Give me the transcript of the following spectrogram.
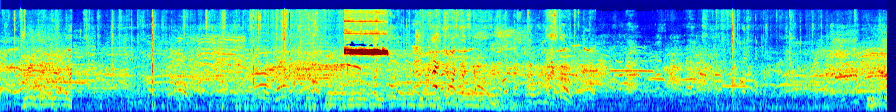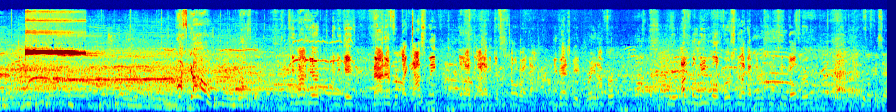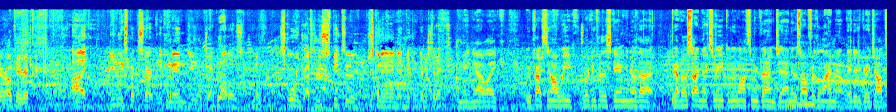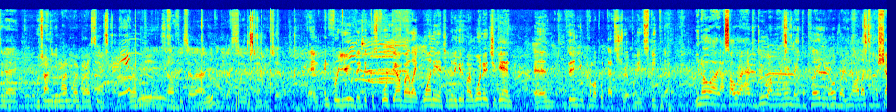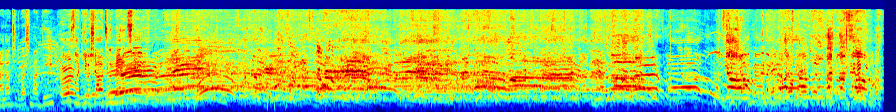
Unbelievable adversity like I've never seen a team go through. Focus there. Okay, Rick. Uh, you didn't expect to start when you come in. You directed all those, you know, scoring drives. Can you speak to just coming in and, and making a difference today? I mean, yeah, like we were practicing all week, working for this game. We know that we have outside next week, and we want some revenge. And it was all for the linemen. They did a great job today. We're trying to get my boy Bryson wherever he is healthy, so that he can lead us to the championship. And and for you, they get the fourth down by like one inch, and then they get it by one inch again, and then you come up with that strip. I mean, speak to that. You know, I, I saw what I had to do. I went in, made the play, you know, but, you know, I'd like to give a shout out to the rest of my D. Also like to give a shout out to the man upstairs.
